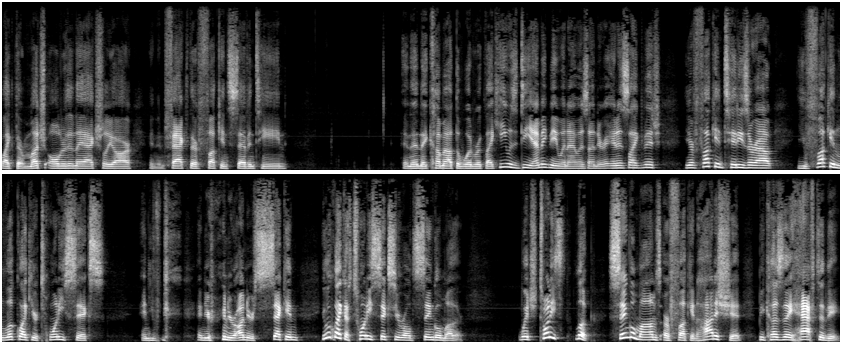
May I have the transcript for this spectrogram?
like they're much older than they actually are. And in fact, they're fucking 17. And then they come out the woodwork like he was DMing me when I was under. And it's like, bitch, your fucking titties are out you fucking look like you're 26 and you and you're and you're on your second you look like a 26 year old single mother. Which 20 look single moms are fucking hot as shit because they have to be.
